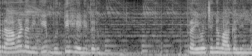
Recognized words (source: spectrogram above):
ರಾವಣನಿಗೆ ಬುದ್ಧಿ ಹೇಳಿದರು. ಪ್ರಯೋಜನವಾಗಲಿಲ್ಲ.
